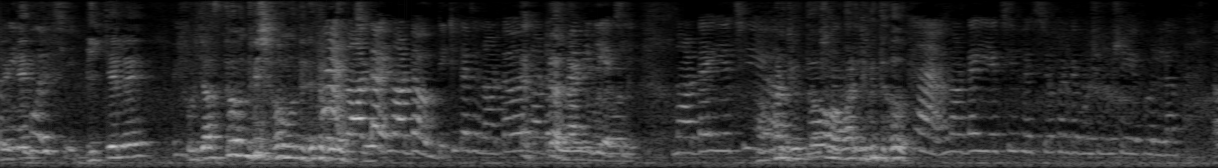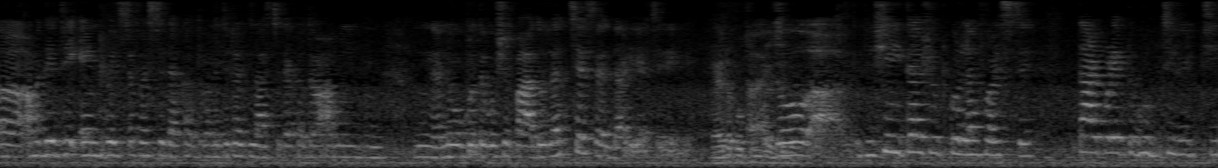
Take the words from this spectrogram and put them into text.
থেকে বলছি। বিকেলে সূর্যাস্ত অব্দি সমুদ্রে হ্যাঁ নটা নটা অবধি ঠিক আছে নটা নটার সময় আমি গিয়েছি। গিয়েছি আমার জুতো, আমার জুতো। হ্যাঁ গিয়েছি ফার্স্টে ওখানটা বসে বসে ইয়ে করলাম। আমাদের যে এন্ড পেজটা ফার্স্টে দেখাতো মানে যেটা লাস্টে দেখাতো আমি নৌকোতে বসে পা দোলাচ্ছে স্যার দাঁড়িয়ে আছে রেগে হ্যাঁ। তো সেইটা শুট করলাম ফার্স্টে তারপরে একটু ঘুরছি ফিরছি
